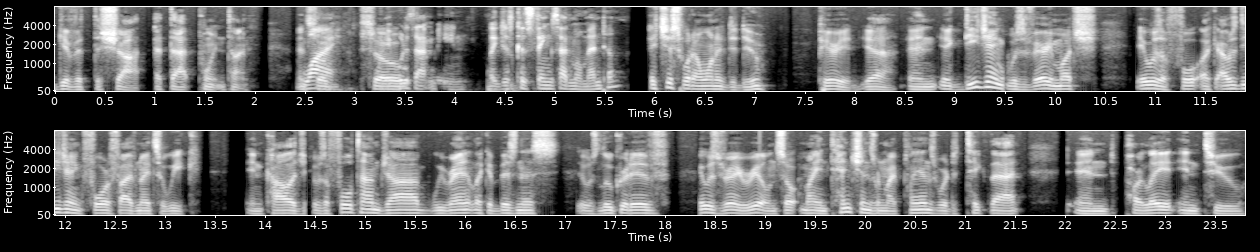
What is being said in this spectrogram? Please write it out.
give it the shot at that point in time. And Why? So, so what does that mean? Like just because things had momentum? It's just what I wanted to do. Period. Yeah, and like, DJing was very much. It was a full like I was DJing four or five nights a week in college. It was a full time job. We ran it like a business. It was lucrative. It was very real. And so my intentions when my plans were to take that and parlay it into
